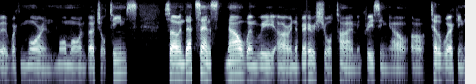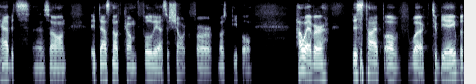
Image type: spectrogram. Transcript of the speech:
uh, working more and more and more in virtual teams. So in that sense, now when we are in a very short time increasing our, our teleworking habits and so on, it does not come fully as a shock for most people. However, this type of work to be able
